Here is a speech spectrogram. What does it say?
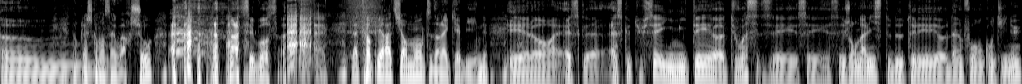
Euh, Donc là, je commence à avoir chaud. ah, c'est bon ça. La température monte dans la cabine. Et alors, est-ce que, est que tu sais imiter, euh, tu vois, ces, ces- ces journalistes de télé euh, d'infos en continu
